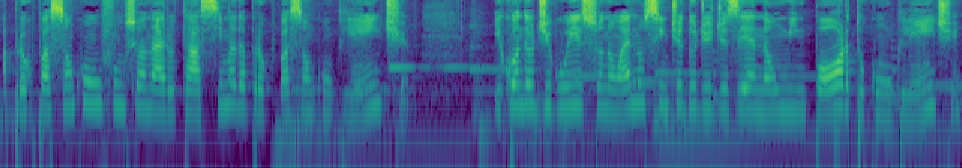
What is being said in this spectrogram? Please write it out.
a preocupação com o funcionário está acima da preocupação com o cliente, e quando eu digo isso, não é no sentido de dizer não me importo com o cliente,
